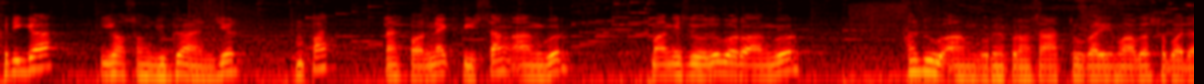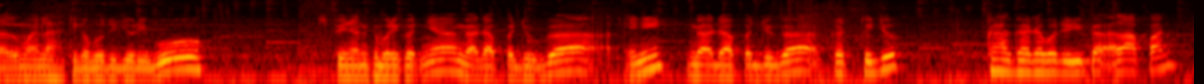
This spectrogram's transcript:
ketiga iya, kosong juga anjir. Empat nah connect pisang anggur. Manggis dulu baru anggur. Aduh anggurnya kurang satu kali 15 coba dah lumayan lah 37.000 spinan ke berikutnya nggak dapat juga. Ini nggak dapat juga ke 7 kagak dapat juga 8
